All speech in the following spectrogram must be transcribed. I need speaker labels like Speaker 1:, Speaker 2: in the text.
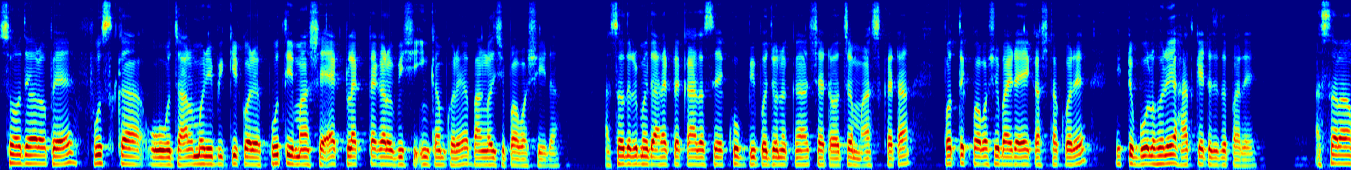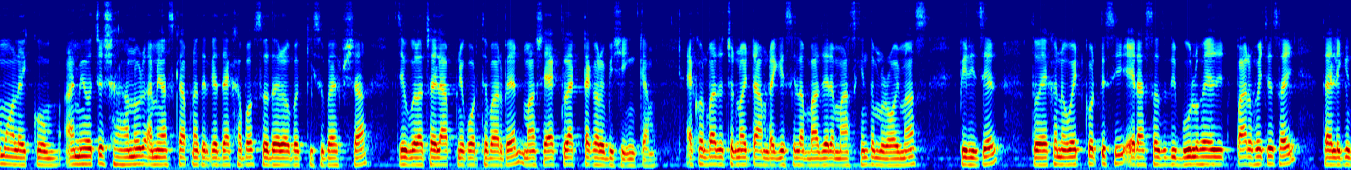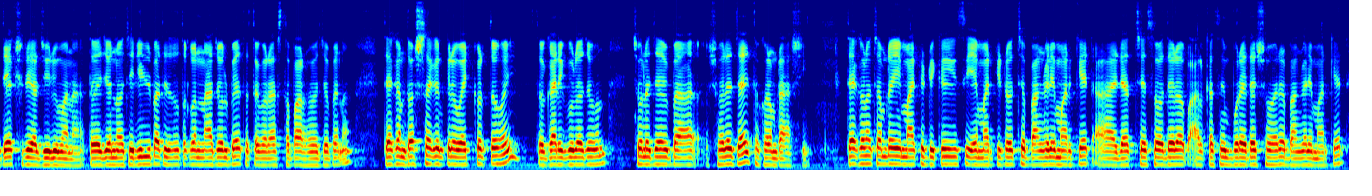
Speaker 1: Saudi আরবে ফুচকা ও ঝালমুড়ি বিক্রি করে প্রতি মাসে এক লাখ টাকারও বেশি ইনকাম করে বাংলাদেশি প্রবাসীরা। আর সৌদি আরবের মধ্যে আরেকটা কাজ আছে, খুব বিপজ্জনক কাজ, সেটা হচ্ছে মাছ কাটা। প্রত্যেক প্রবাসী বাইরে এই কাজটা করে, একটু ভুল হলে হাত কেটে যেতে পারে। আসসালামু আলাইকুম, আমি হচ্ছে শাহানুর, আমি আজকে আপনাদেরকে দেখাবো সৌদি আরবের কিছু ব্যবসা যেগুলো চাইলে আপনি করতে পারবেন, মাসে এক লাখ টাকারও বেশি ইনকাম এখন বাজার নয়টা, আমরা গেছিলাম বাজারে মাছ কিনতাম, রয় মাছ পিরিজের তো এখানে ওয়েট করতেছি। এই রাস্তা যদি ভুল হয়ে পার হইতে চাই তাহলে কিন্তু একশো টাকা জরিমানা। তো এই জন্য হচ্ছে রিল বাতি যতক্ষণ না জ্বলবে, ততক্ষণ রাস্তা পার হয়ে যাবে না। তো এখন দশ সেকেন্ড করে ওয়েট করতে হয়। তো গাড়িগুলো যখন চলে যায় বা সরে যায়, তখন আমরা আসি। তো এখন হচ্ছে আমরা এই মার্কেট ঢুকে গেছি। এই মার্কেট হচ্ছে বাঙালি মার্কেট আর এটা হচ্ছে সৌদি আরব আল কাসিম বোরাইদার শহরের বাঙালি মার্কেট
